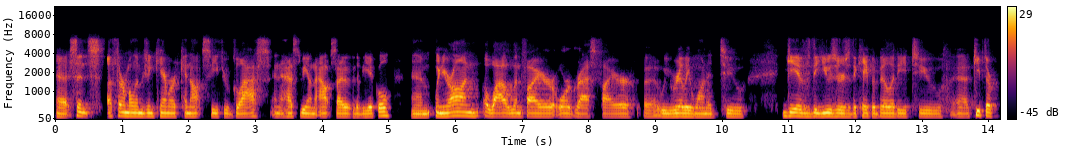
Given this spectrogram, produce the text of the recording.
Uh, since a thermal imaging camera cannot see through glass and it has to be on the outside of the vehicle, um, when you're on a wildland fire or grass fire, uh, we really wanted to give the users the capability to uh, keep their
